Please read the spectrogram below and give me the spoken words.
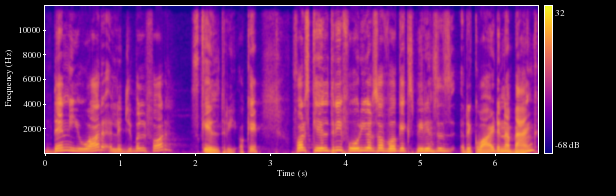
then you are eligible for scale 3. Okay. For scale 3, 4 years of work experience is required in a bank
